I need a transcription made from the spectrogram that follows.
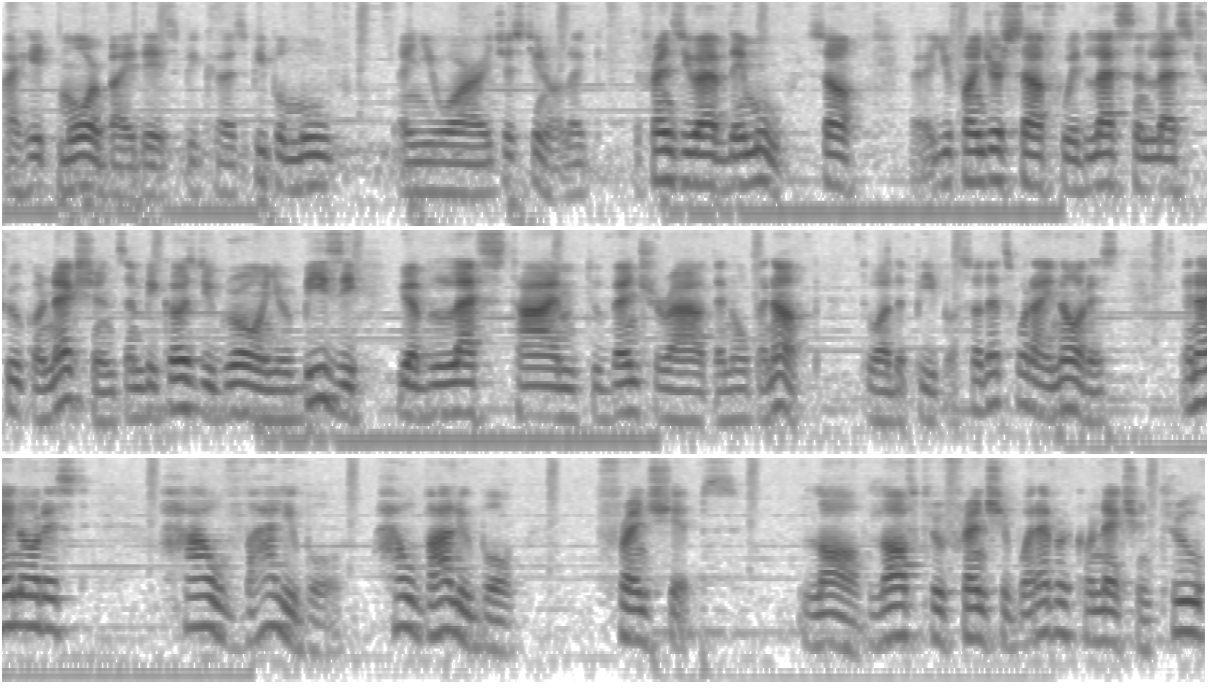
are hit more by this because people move and you are just you know like the friends you have they move. So uh, you find yourself with less and less true connections. And because you grow and you're busy you have less time to venture out and open up to other people. So that's what I noticed. And I noticed how valuable, how valuable friendships, love, love through friendship, whatever connection, through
